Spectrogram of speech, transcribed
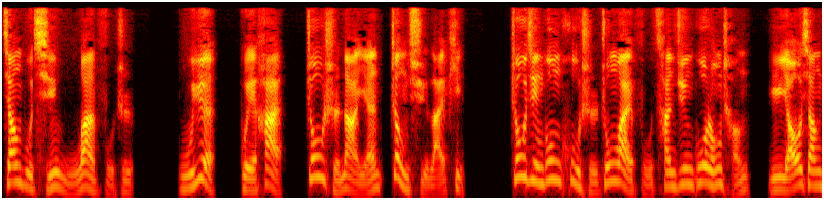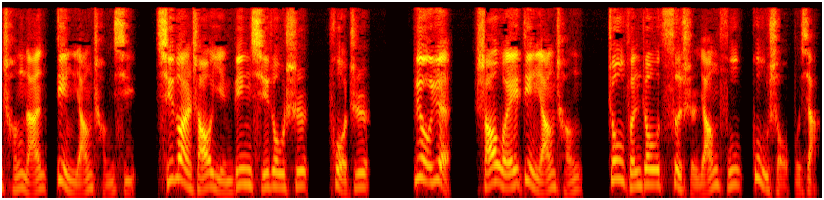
将不齐五万辅之。五月癸亥，周使纳言正许来聘。周进公护使中外府参军郭荣成与遥襄城南定阳城西，其段韶引兵袭周师，破之。六月，韶为定阳城，周汾州刺史杨夫固守不下。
